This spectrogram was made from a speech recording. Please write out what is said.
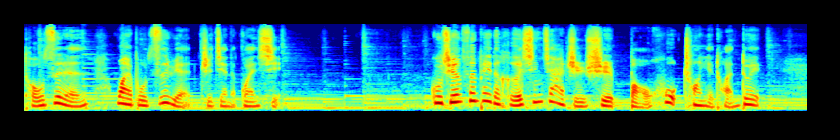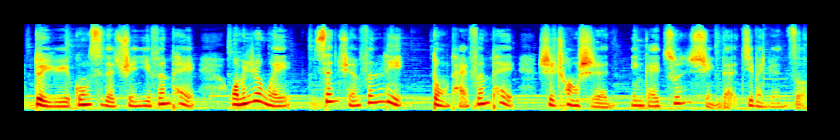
投资人、外部资源之间的关系。股权分配的核心价值是保护创业团队。对于公司的权益分配，我们认为三权分立、动态分配是创始人应该遵循的基本原则。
